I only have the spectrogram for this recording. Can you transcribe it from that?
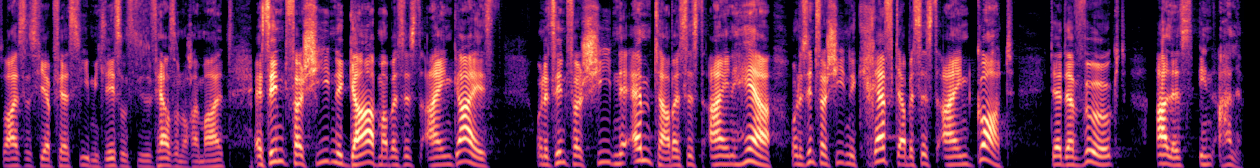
So heißt es hier Vers 7. Ich lese uns diese Verse noch einmal. Es sind verschiedene Gaben, aber es ist ein Geist. Und es sind verschiedene Ämter, aber es ist ein Herr. Und es sind verschiedene Kräfte, aber es ist ein Gott, der da wirkt, alles in allem.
